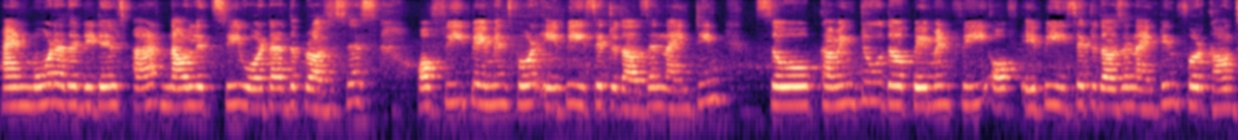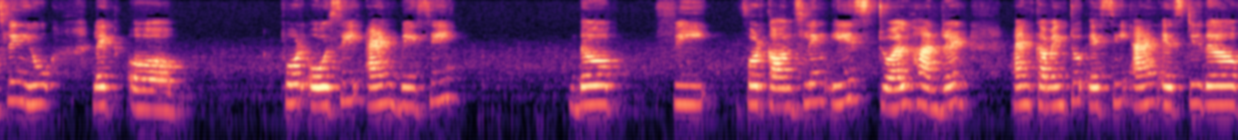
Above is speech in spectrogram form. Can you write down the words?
and more other details are now let's see what are the processes of fee payments for AP ECET 2019 so coming to the payment fee of AP ECET 2019 for counseling, you like uh, for OC and BC, the fee for counseling is 1200 and coming to SC and ST the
